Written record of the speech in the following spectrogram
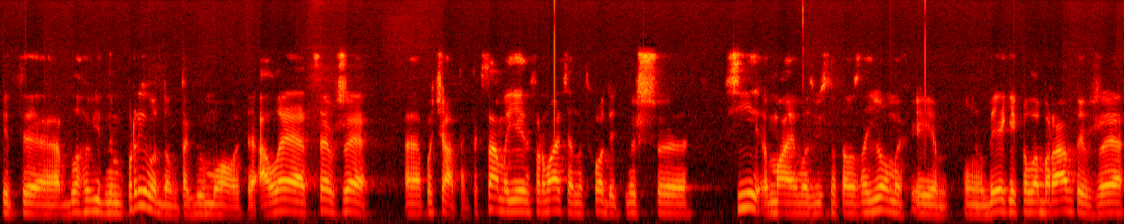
під е, благовідним приводом, так би мовити, але це вже е, початок. Так само є інформація, надходить. Ми ж е, всі маємо, звісно, там знайомих, і м, деякі колаборанти вже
